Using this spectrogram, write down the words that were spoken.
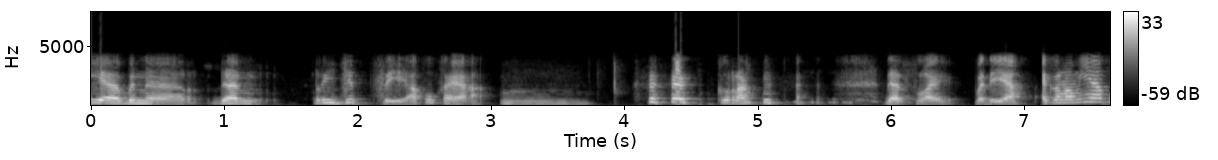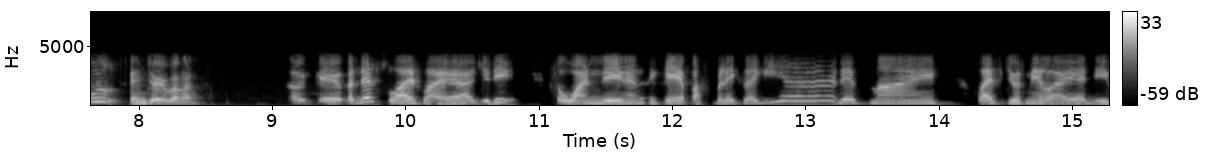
Iya bener. Dan rigid sih aku kayak hmm, kurang. That's why. But iya yeah, ekonominya aku enjoy banget Oke, okay, but that's life lah ya. Jadi so one day nanti kayak pas balik lagi ya, that's my life journey lah ya di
